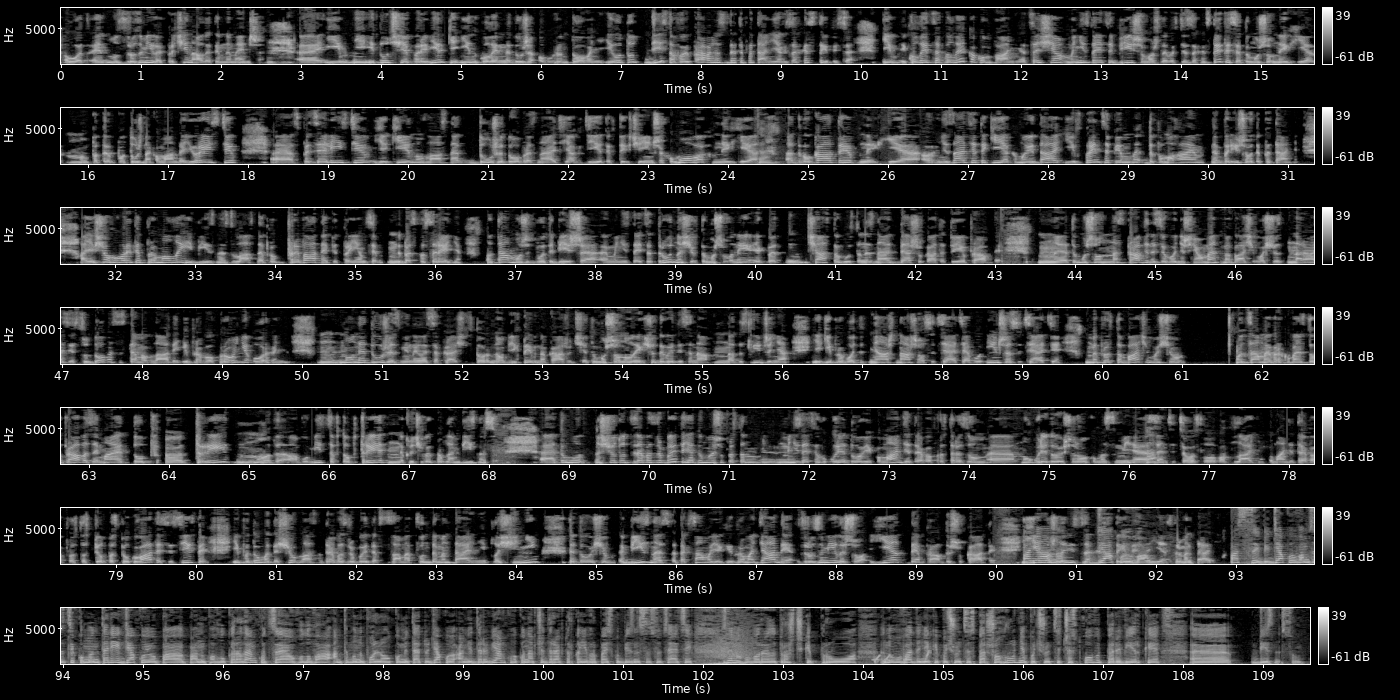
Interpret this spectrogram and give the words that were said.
От е, ну з зрозумілих причин, але тим не менше. Е, і, і, і тут ще перевірки інколи не дуже обґрунтовані. І отут дійсно ви правильно задаєте питання, як захиститися. І, і коли це велика компанія, це ще мені здається більше можливості захиститися, тому що в них є ну потужна команда юристів, е, спеціалістів, які ну власне дуже добре знають, як діяти в тих чи інших умовах. В них є так. адвокати, в них є організації, такі як ми, да, і в принципі ми допомагаємо вирішувати питання. А якщо говорити про малий бізнес, власне про приватних підприємців безпосередньо, ну там можуть бути більше, е, мені здається, труднощів, тому що вони якби часто густо не знають, де шукати тієї правди. Е, Тому що насправді на сьогоднішній момент ми бачимо, що наразі судова система влади і правоохоронні органи ну не дуже змінилися в кращу сторону, об'єктивно кажучи, тому що ну якщо дивитися на, на дослідження, які проводить наш наша асоціація або інші асоціації, ми просто бачимо, що. От саме верховенство права займає топ 3 ну або місце в топ 3 ключових проблем бізнесу. Е, тому що тут треба зробити? Я думаю, що просто мені здається, урядовій команді треба просто разом е, ну урядовій в широкому е, сенсі цього слова. Владній команді треба просто спіл поспілкуватися, сісти і подумати, що власне треба зробити в саме фундаментальній площині для того, щоб бізнес, так само як і громадяни, зрозуміли, що є де правду шукати, Пані є можливість захиститися, дякую вам. Пасибі. Дякую вам за ці коментарі. Дякую па- пану Павлу Кириленко. Це голова антимонопольного комітету. Дякую Ані Дерев'янко, виконавча директорка Європейської бізнес асоціації. З ними говорили трошечки про нововведення, які почнуться з 1 грудня. Почнуться часткові перевірки е, бізнесу.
